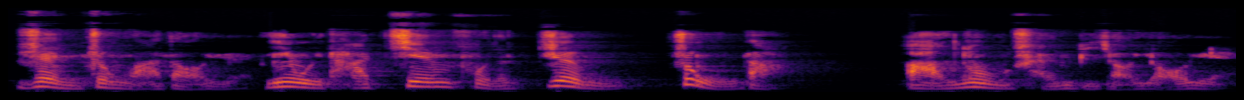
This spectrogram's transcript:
任重而道远，因为他肩负的任务重大啊，路程比较遥远。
